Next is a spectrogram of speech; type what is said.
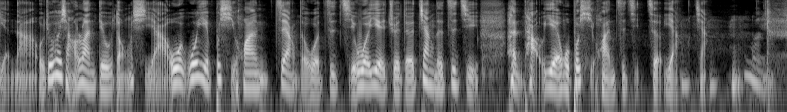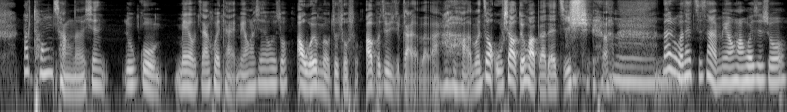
眼呐、啊，我就会想要乱丢东西啊，我我也不喜欢这样的我自己，我也觉得这样的自己很讨厌，我不喜欢自己这样这样。嗯，嗯那通常呢，现如果没有在会谈里面的话，现在会说啊，我又没有做错什么啊，不就已经改了，拜拜，好好，我们这种无效对话不要再继续了。嗯、那如果在职场里面的话，会是说。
